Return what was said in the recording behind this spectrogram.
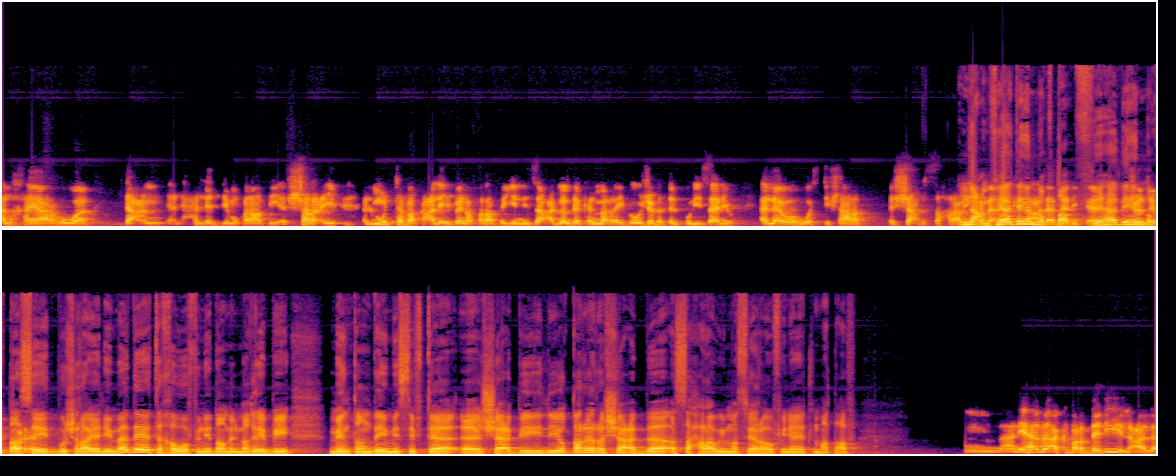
الخيار هو دعم الحل الديمقراطي الشرعي المتفق عليه بين طرفي النزاع المملكة المغربية وجبهة البوليساريو ألا وهو استشارة الشعب الصحراوي نعم في هذه النقطة في هذه النقطة سيد بشرايا لماذا يتخوف النظام المغربي من تنظيم استفتاء شعبي ليقرر الشعب الصحراوي مصيره في نهاية المطاف؟ يعني هذا أكبر دليل على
